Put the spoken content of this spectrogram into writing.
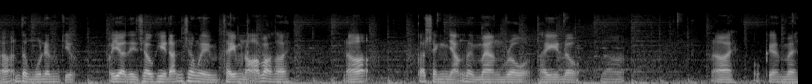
Đó anh Tùng mua 5 triệu. Bây giờ thì sau khi đánh xong thì thay nó vào thôi. Đó có sẵn nhẫn rồi mang bro thay đồ. Đó. Rồi ok man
